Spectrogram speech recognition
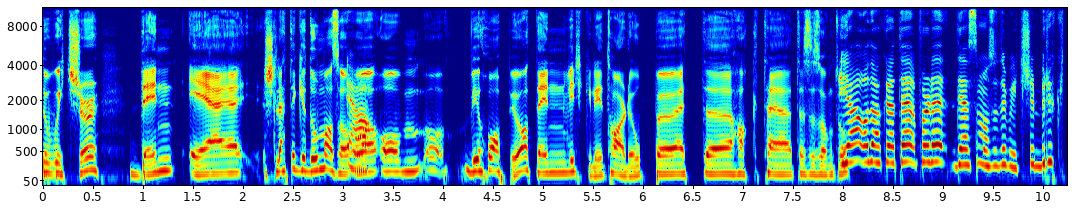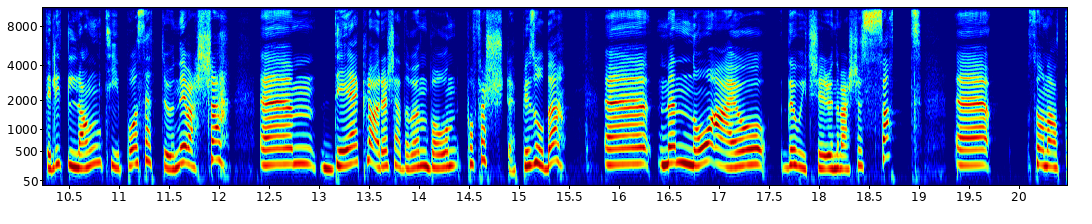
The Witcher, den er slett ikke dum, altså. Ja. Og, og, og vi håper jo at den virkelig tar det opp øh, et uh, hakk til, til sesong to. Ja, og det er akkurat det. For det, det som også The Witcher brukte litt lang tid på å sette universet, um, det klarer Shadow and Bone på første episode. Eh, men nå er jo The Witcher-universet satt, eh, sånn at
